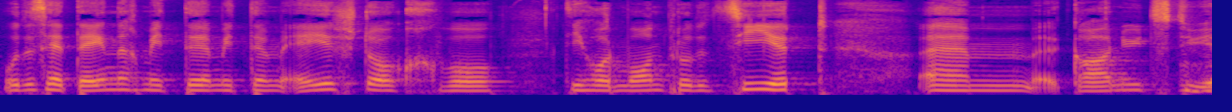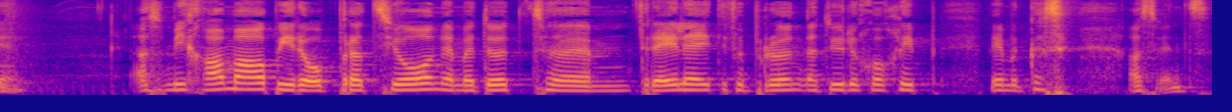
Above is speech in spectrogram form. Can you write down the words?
Und das hat eigentlich mit, mit dem Eierstock, wo die Hormone produziert, ähm, gar nichts zu tun. Mhm. Also man kann mal bei einer Operation, wenn man dort ähm, die Drehleiter verbrennt, natürlich auch ein bisschen, wenn man, also wenn es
